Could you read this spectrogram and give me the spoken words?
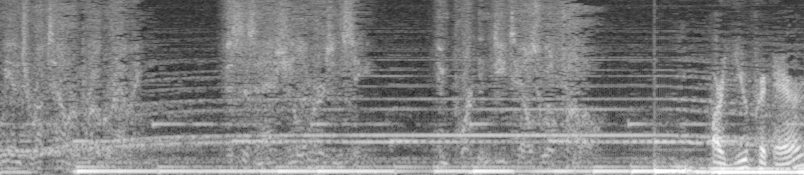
We interrupt our programming. This is a national emergency. Important details will follow. Are you prepared?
